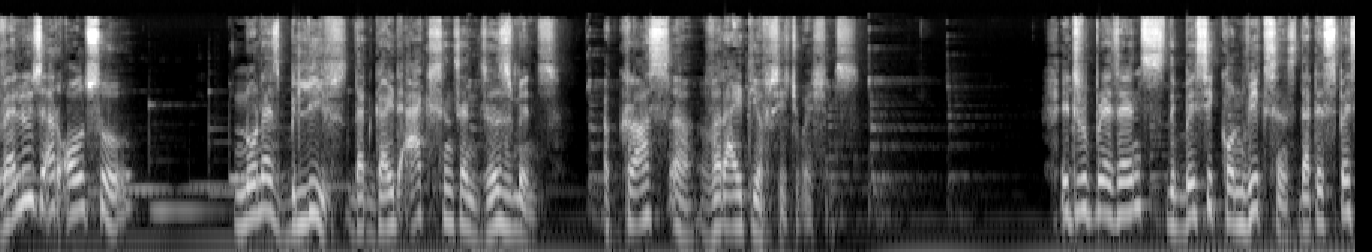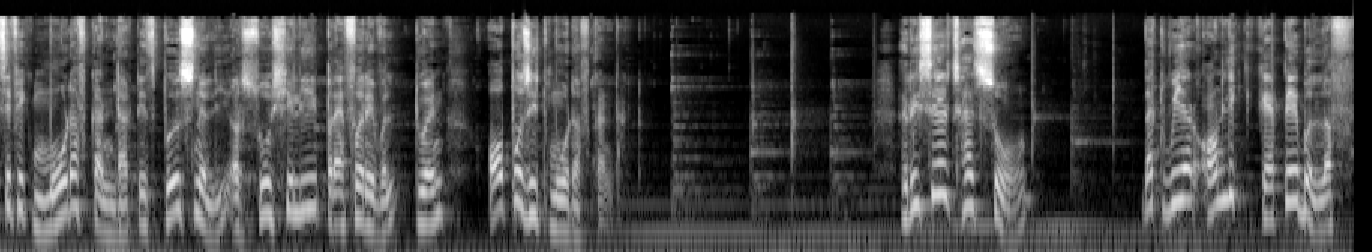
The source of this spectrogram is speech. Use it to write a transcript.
Values are also known as beliefs that guide actions and judgments across a variety of situations. It represents the basic convictions that a specific mode of conduct is personally or socially preferable to an opposite mode of conduct. Research has shown that we are only capable of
